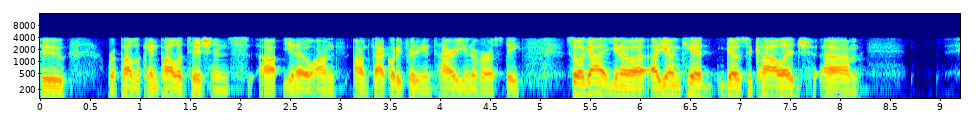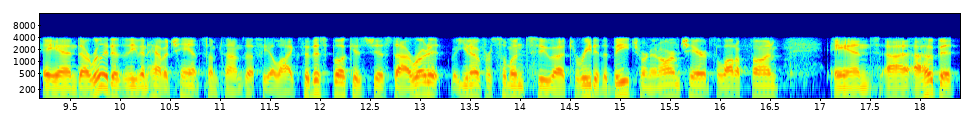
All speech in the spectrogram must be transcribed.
two Republican politicians, uh, you know, on on faculty for the entire university. So a guy, you know, a, a young kid goes to college. Um, and uh, really doesn't even have a chance sometimes. I feel like so. This book is just I wrote it, you know, for someone to uh, to read at the beach or in an armchair. It's a lot of fun, and uh, I hope it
